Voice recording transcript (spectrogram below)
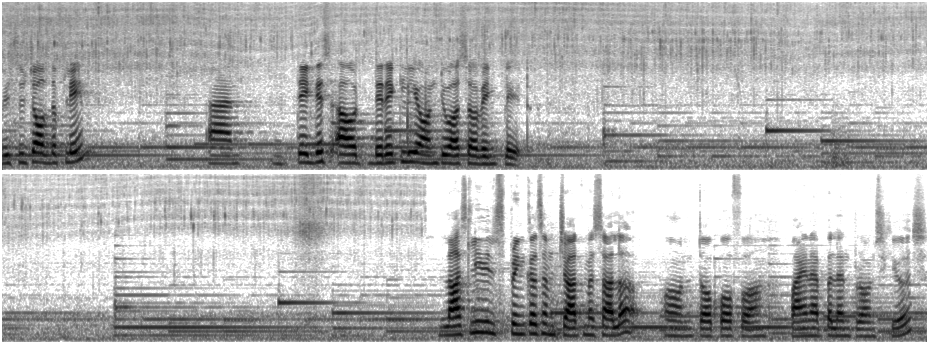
We switch off the flame and take this out directly onto our serving plate. Lastly, we'll sprinkle some chaat masala on top of our pineapple and prawn skewers.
